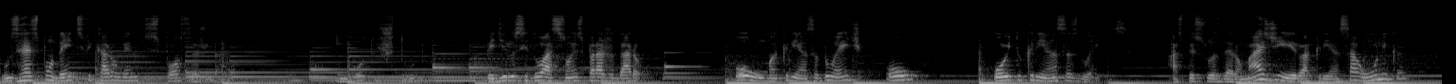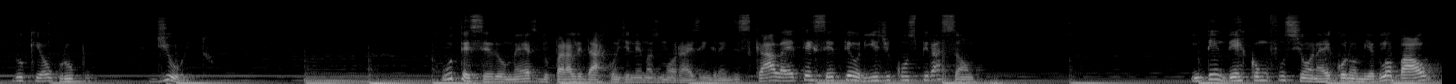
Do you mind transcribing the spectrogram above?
os respondentes ficaram menos dispostos a ajudar. Em outro estudo, pediram-se doações para ajudar ou uma criança doente ou oito crianças doentes. As pessoas deram mais dinheiro à criança única do que ao grupo de oito. O terceiro método para lidar com dilemas morais em grande escala é tecer teorias de conspiração. Entender como funciona a economia global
